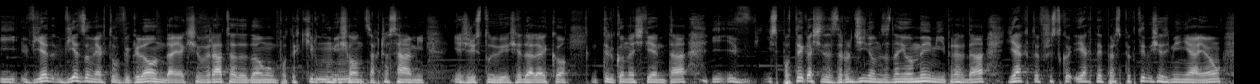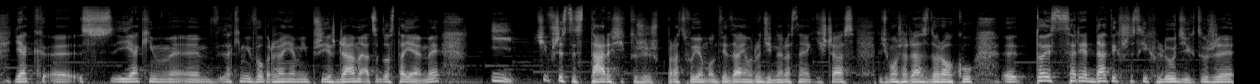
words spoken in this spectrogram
i wie, wiedzą, jak to wygląda, jak się wraca do domu po tych kilku mm -hmm. miesiącach czasami, jeżeli studiuje się daleko, tylko na święta i, i, i, spotyka się z rodziną, ze znajomymi, prawda? Jak to wszystko, jak te perspektywy się zmieniają, jak, e, z, jakim, z jakimi wyobrażeniami przyjeżdżamy, a co dostajemy, i ci wszyscy starsi, którzy już pracują, odwiedzają rodzinę raz na jakiś czas, być może raz do roku, y, to jest seria dla tych wszystkich ludzi, którzy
